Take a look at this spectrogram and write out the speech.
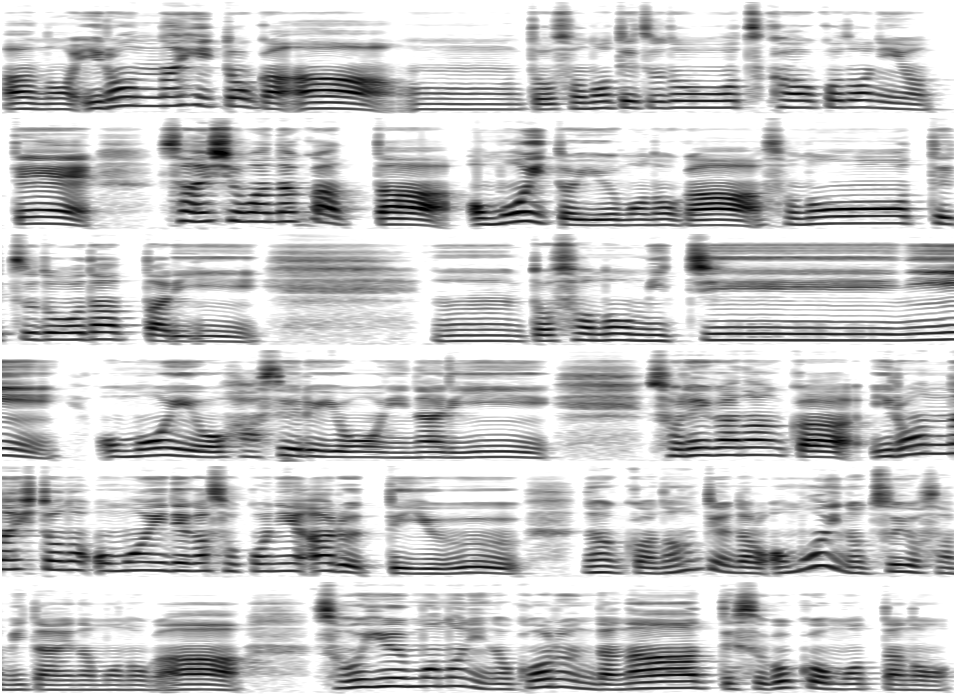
あのいろんな人がうんとその鉄道を使うことによって最初はなかった思いというものがその鉄道だったりうんとその道に思いを馳せるようになりそれがなんかいろんな人の思い出がそこにあるっていうなんかなんて言うんだろう思いの強さみたいなものがそういうものに残るんだなってすごく思ったの。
